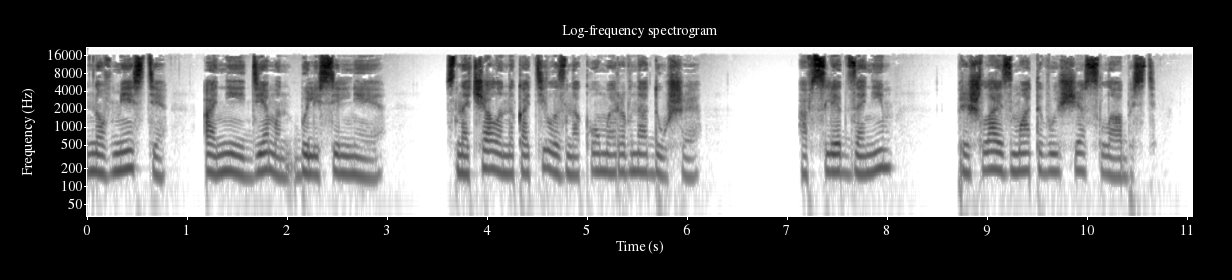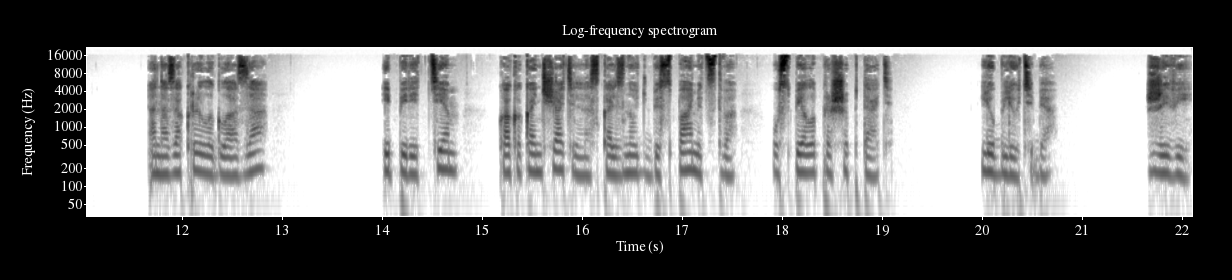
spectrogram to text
но вместе они и демон были сильнее. Сначала накатило знакомое равнодушие, а вслед за ним пришла изматывающая слабость. Она закрыла глаза и перед тем, как окончательно скользнуть в беспамятство, успела прошептать. «Люблю тебя. Живи».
